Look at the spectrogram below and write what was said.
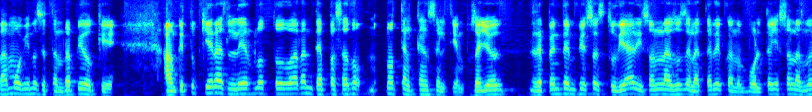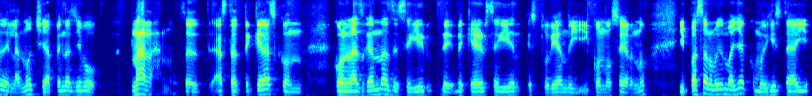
va moviéndose tan rápido que aunque tú quieras leerlo todo, ahora te ha pasado, no, te alcanza el tiempo. O sea, yo de repente empiezo a estudiar y son las 2 de la tarde y cuando volteo ya son las 9 de la noche, apenas llevo nada, ¿no? O sea, hasta te quedas con, con las ganas de seguir, de, querer seguir estudiando y, conocer, ¿no? Y pasa lo mismo allá, como dijiste, hay,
